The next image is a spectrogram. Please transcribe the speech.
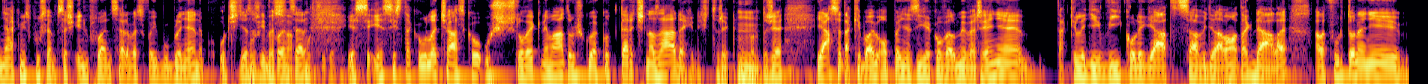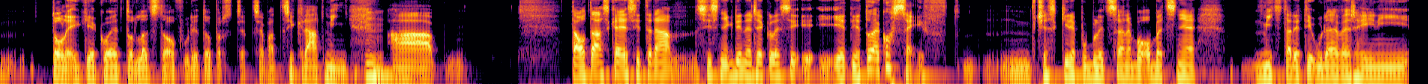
nějakým způsobem seš influencer ve své bublině, nebo určitě jsi influencer. Určitě. Jestli, jestli s takovouhle částkou už člověk nemá trošku jako terč terč na zádech, když to řeknu, hmm. protože já se taky bavím o penězích jako velmi veřejně, taky lidi ví, kolik já třeba vydělávám a tak dále, ale furt to není tolik, jako je tohle z toho, furt je to prostě třeba třikrát míň. Hmm. A ta otázka je, jestli teda jsi někdy neřekl, jestli je, je to jako safe v České republice nebo obecně mít tady ty údaje veřejný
